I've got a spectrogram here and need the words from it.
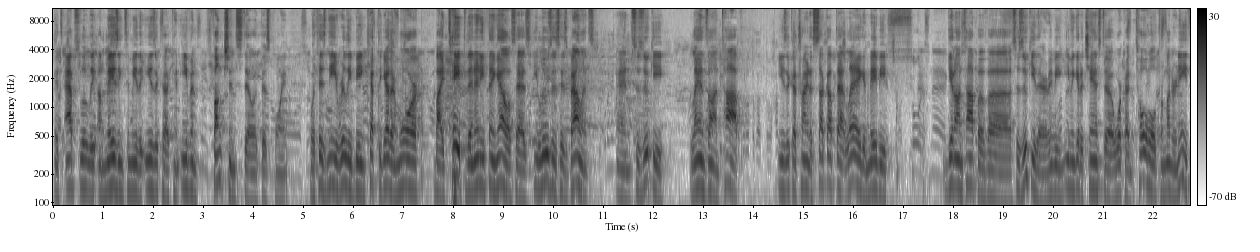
It's absolutely amazing to me that Iizuka can even function still at this point, with his knee really being kept together more by tape than anything else as he loses his balance and Suzuki lands on top. Iizuka trying to suck up that leg and maybe get on top of uh, Suzuki there, maybe even get a chance to work a toe hold from underneath.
